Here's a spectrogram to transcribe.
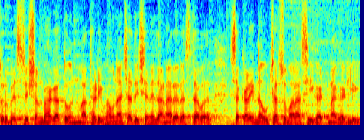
तुर्बे स्टेशन भागातून माथाडी भवनाच्या दिशेने जाणाऱ्या रस्त्यावर सकाळी नऊच्या सुमारास ही घटना घडली.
